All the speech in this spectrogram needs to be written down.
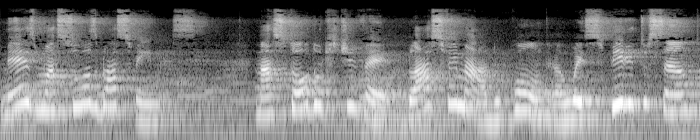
mesmo as suas blasfêmias. Mas todo o que tiver blasfemado contra o Espírito Santo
